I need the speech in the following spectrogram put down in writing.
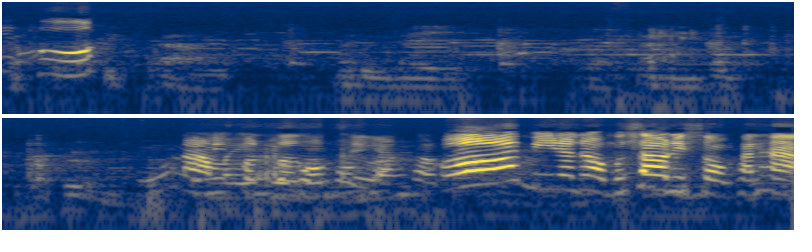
ถึงผูมีคนเบิ่งเสียโอ้มีระดอกมือเศร้านี่สองพันห้า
